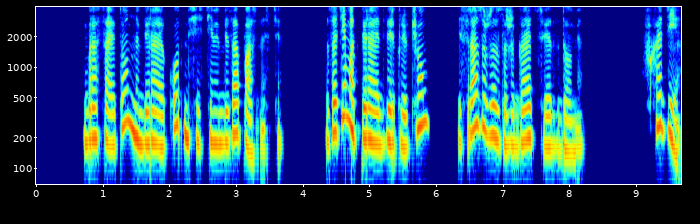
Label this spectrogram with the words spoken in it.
— бросает он, набирая код на системе безопасности. Затем отпирает дверь ключом и сразу же зажигает свет в доме. «Входи».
